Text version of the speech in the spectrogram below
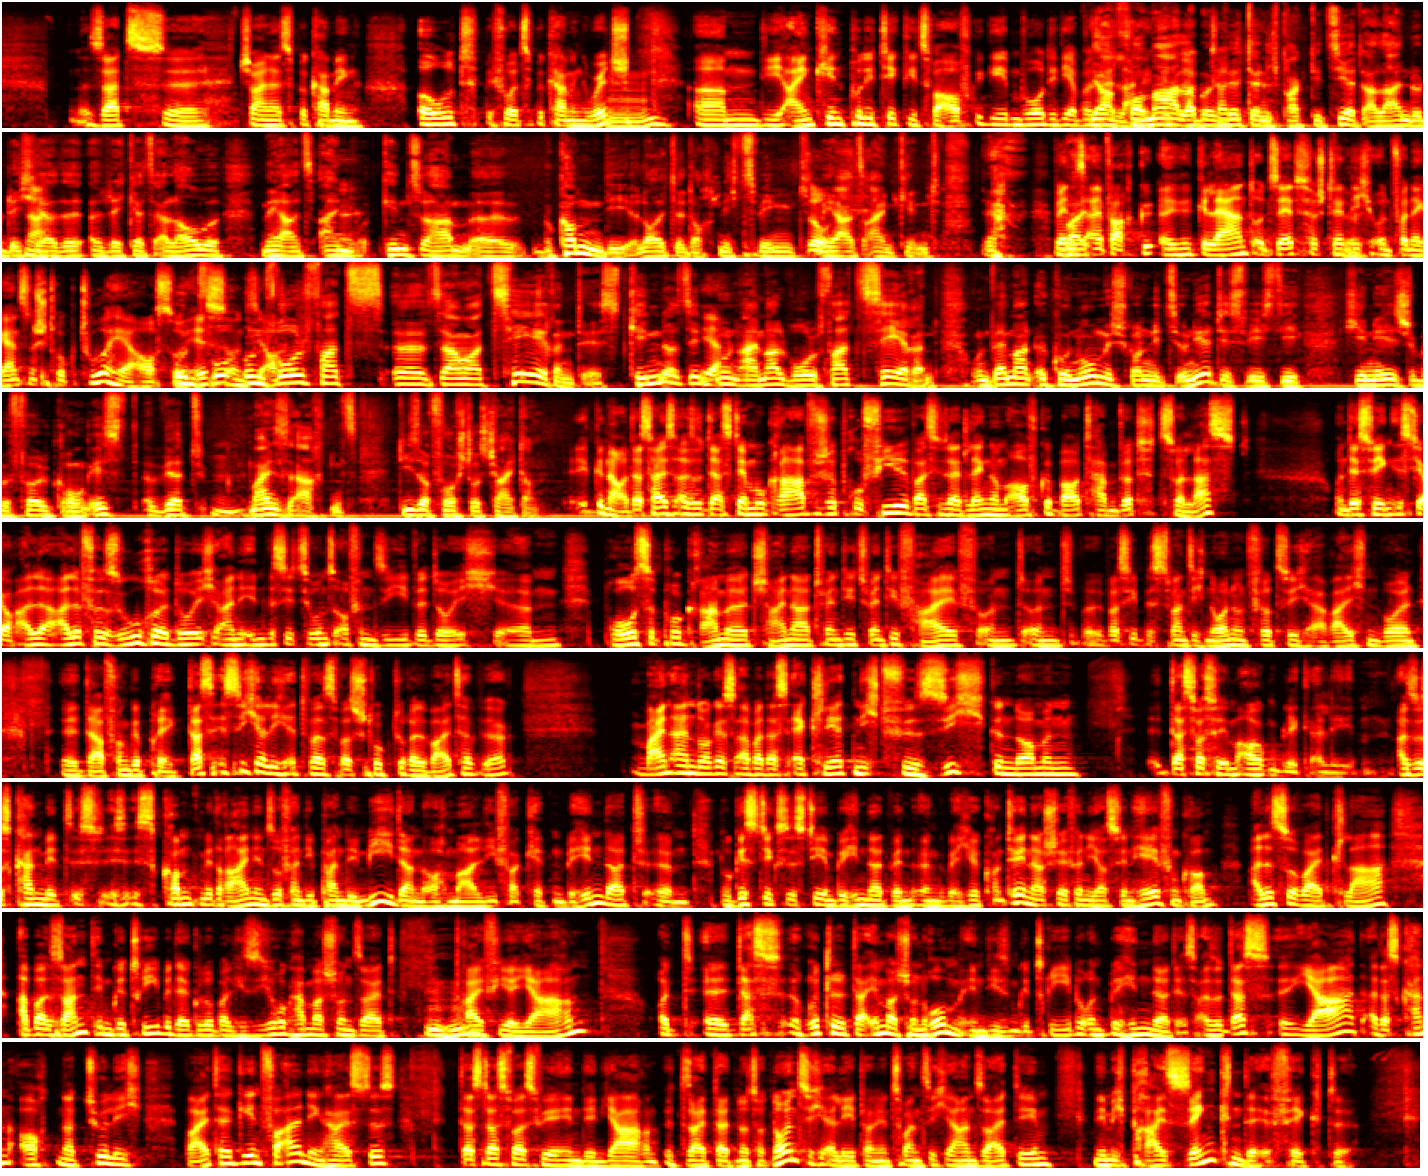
Satz, äh, China is becoming old before it's becoming rich. Mhm. Ähm, die Ein-Kind-Politik, die zwar aufgegeben wurde, die aber ja, sehr lange formal, aber hat. wird ja nicht praktiziert. Allein durch ich, ja, also ich jetzt erlaube, mehr als ein ja. Kind zu haben, äh, bekommen die Leute doch nicht zwingend so. mehr als ein Kind. Ja, Wenn es einfach äh, gelernt und selbstverständlich ja. und von der ganzen Struktur her auch so und, ist. Und, und wohlfahrts, äh, sagen wir, zehrend ist. Kinder sind nun einmal wohlfahrtszehrend. Und wenn man ökonomisch konditioniert ist, wie es die chinesische Bevölkerung ist, wird hm. meines meines Erachtens dieser Vorstoß scheitern. Genau, das heißt also, das demografische Profil, was Sie seit längerem aufgebaut haben, wird zur Last. Und deswegen ist ja auch alle, alle Versuche durch eine Investitionsoffensive, durch ähm, große Programme, China 2025 und, und was sie bis 2049 erreichen wollen, äh, davon geprägt. Das ist sicherlich etwas, was strukturell weiterwirkt. Mein Eindruck ist aber, das erklärt nicht für sich genommen das, was wir im Augenblick erleben. Also es kann mit, es, es kommt mit rein, insofern die Pandemie dann auch mal Lieferketten behindert, ähm, Logistiksystem behindert, wenn irgendwelche Containerschiffe nicht aus den Häfen kommen. Alles soweit klar. Aber Sand im Getriebe der Globalisierung haben wir schon seit mhm. drei, vier Jahren. Und äh, das rüttelt da immer schon rum in diesem Getriebe und behindert es. Also das, äh, ja, das kann auch natürlich weitergehen. Vor allen Dingen heißt es, dass das, was wir in den Jahren seit 1990 erlebt haben, in den 20 Jahren seitdem, nämlich preissenkende Effekte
